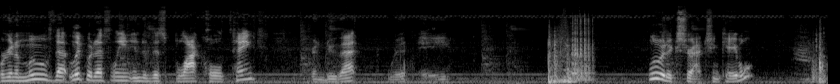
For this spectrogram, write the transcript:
We're going to move that liquid ethylene into this black hole tank. We're going to do that with a fluid extraction cable. Now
